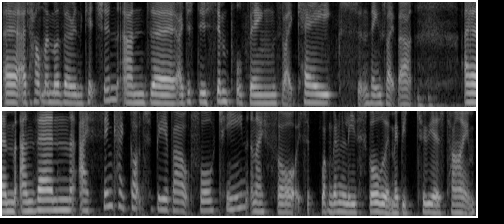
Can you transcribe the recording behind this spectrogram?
Uh, I'd help my mother in the kitchen, and uh, I just do simple things like cakes and things like that. Um, and then I think I got to be about 14, and I thought it's a, I'm going to leave school in maybe two years' time.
